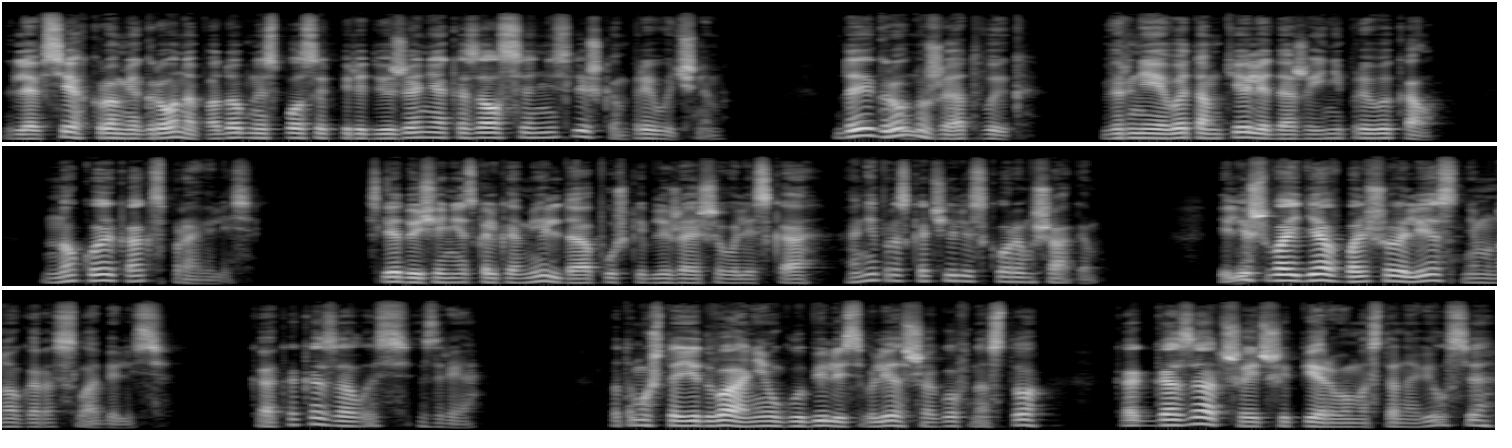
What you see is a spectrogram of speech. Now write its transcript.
Для всех, кроме Грона, подобный способ передвижения оказался не слишком привычным. Да и Грон уже отвык. Вернее, в этом теле даже и не привыкал. Но кое-как справились. Следующие несколько миль до опушки ближайшего леска они проскочили скорым шагом. И лишь войдя в большой лес, немного расслабились. Как оказалось, зря. Потому что едва они углубились в лес шагов на сто, как Газат, шедший первым, остановился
